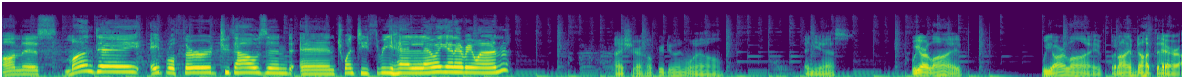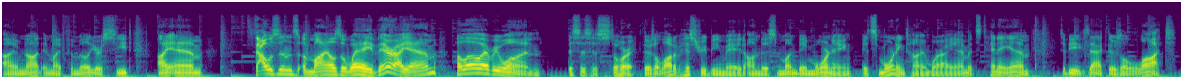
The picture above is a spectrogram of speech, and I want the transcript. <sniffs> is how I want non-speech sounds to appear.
on this Monday, April 3rd, 2023. Hello again, everyone. I sure hope you're doing well. And yes, we are live. We are live, but I am not there. I am not in my familiar seat. I am thousands of miles away. There I am. Hello, everyone. This is historic. There's a lot of history being made on this Monday morning. It's morning time where I am. It's 10 a.m. To be exact, there's a lot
